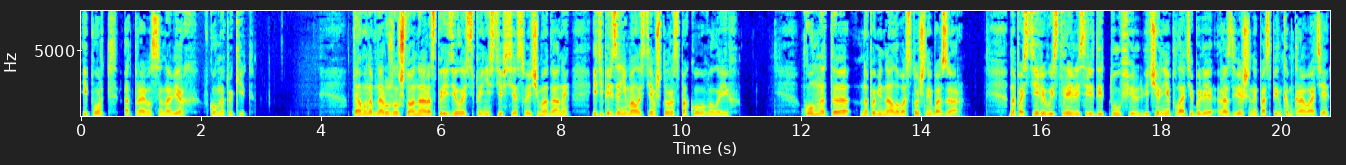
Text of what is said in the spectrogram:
и Порт отправился наверх в комнату Кит. Там он обнаружил, что она распорядилась принести все свои чемоданы и теперь занималась тем, что распаковывала их. Комната напоминала восточный базар. На постели выстроились ряды туфель, вечерние платья были развешаны по спинкам кровати,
